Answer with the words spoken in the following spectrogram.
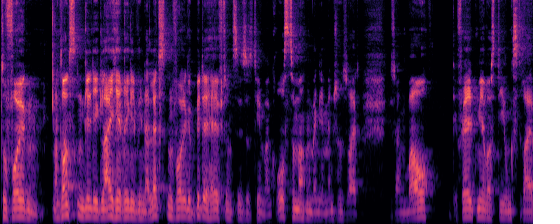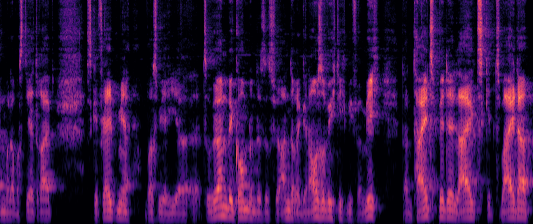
zu folgen. Ansonsten gilt die gleiche Regel wie in der letzten Folge. Bitte helft uns, dieses Thema groß zu machen, wenn ihr Menschen seid, die sagen, wow, gefällt mir, was die Jungs treiben oder was der treibt. Es gefällt mir, was wir hier äh, zu hören bekommen und das ist für andere genauso wichtig wie für mich. Dann teilt bitte, liked, gibt's weiter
